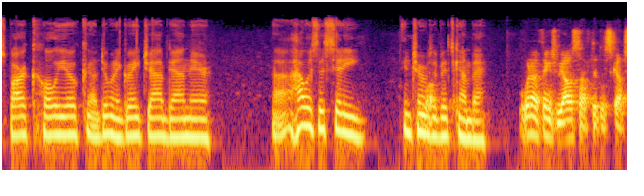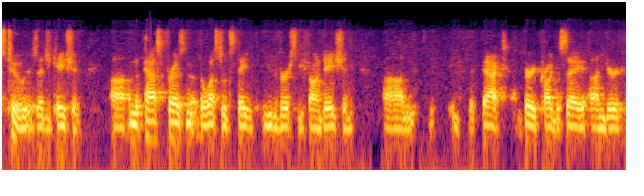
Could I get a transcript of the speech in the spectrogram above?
Spark Holyoke uh, doing a great job down there. Uh, how is this city in terms well, of its comeback? One of the things we also have to discuss too is education. Uh, I'm the past president of the Westfield State University Foundation. Um, in fact, I'm very proud to say, under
